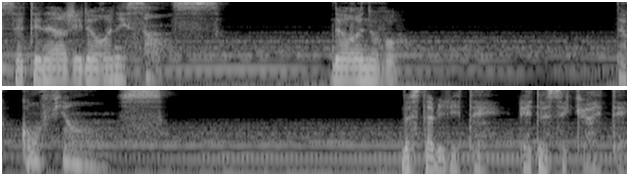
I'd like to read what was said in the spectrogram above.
cette énergie de renaissance, de renouveau, de confiance, de stabilité et de sécurité.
